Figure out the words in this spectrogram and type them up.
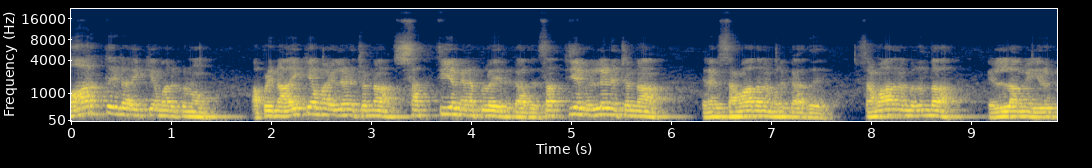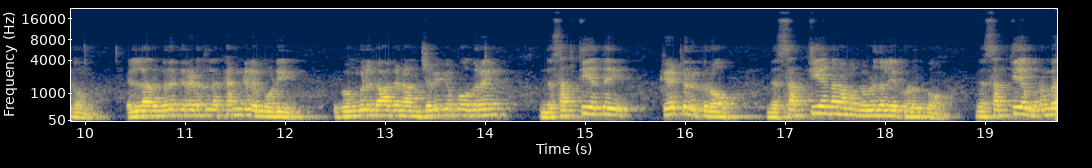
வார்த்தையில் ஐக்கியமாக இருக்கணும். அப்படி நான் ஐக்கியமாக இல்லைன்னு சொன்னால் சத்தியம் எனக்குள்ளே இருக்காது. சத்தியம் இல்லைன்னு சொன்னால் எனக்கு சமாதானம் இருக்காது. சமாதானம் இருந்தால் எல்லாமே இருக்கும். எல்லாரும் இருக்கிற இடத்துல கண்களை மூடி இப்போ உங்களுக்காக நான் ஜெபிக்க போகிறேன். இந்த சத்தியத்தை கேட்டிருக்கிறோம். இந்த சத்தியம் தான் நமக்கு விடுதலையை கொடுக்கும். இந்த சத்தியம் ரொம்ப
